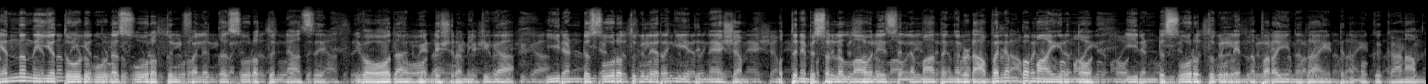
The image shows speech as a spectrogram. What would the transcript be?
എന്ന നീയത്തോടുകൂടെ സൂറത്തുൽ ഫലക്ക് സൂറത്തുൽ നാസ് ഇവ ഓതാൻ വേണ്ടി ശ്രമിക്കുക. ഈ രണ്ട് സൂറത്തുകൾ ഇറങ്ങിയതിനു ശേഷം മുത്തുനബി സല്ലാ അലൈഹി വസല്ലം തങ്ങളുടെ അവലംബമായിരുന്നു ഈ രണ്ട് സൂറത്തുകൾ എന്ന് പറയുന്നതായിട്ട് നമുക്ക് കാണാം.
